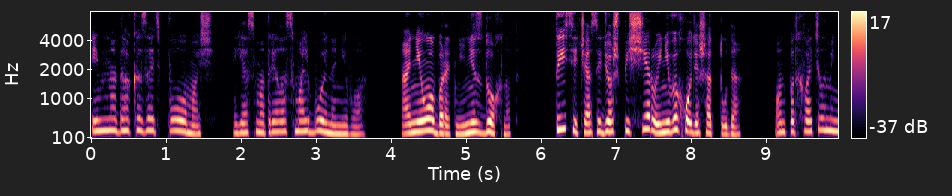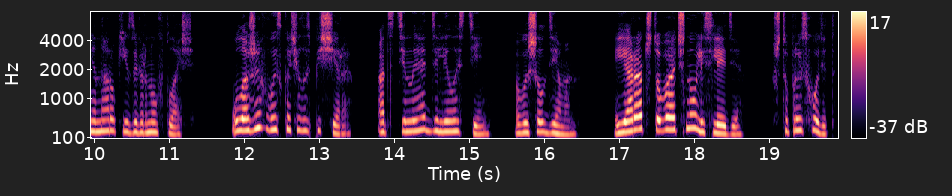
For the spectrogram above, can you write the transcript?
Им надо оказать помощь. Я смотрела с мольбой на него. Они оборотни, не сдохнут. Ты сейчас идешь в пещеру и не выходишь оттуда. Он подхватил меня на руки и завернул в плащ. Уложив, выскочил из пещеры. От стены отделилась тень. Вышел демон. «Я рад, что вы очнулись, леди. Что происходит?»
